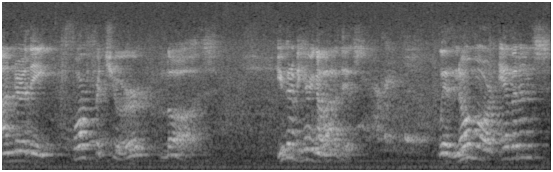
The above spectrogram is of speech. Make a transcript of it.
under the forfeiture laws. You're going to be hearing a lot of this. With no more evidence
